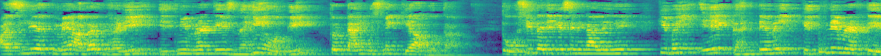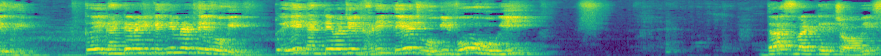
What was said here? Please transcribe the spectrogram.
असलियत में अगर घड़ी इतनी मिनट तेज नहीं होती तो टाइम उसमें क्या होता? तो उसी तरीके से निकालेंगे कि भाई, एक घंटे में कितने मिनट तेज हुई? तो एक घंटे में कितनी मिनट तेज होगी? तो एक घंटे में जो घड़ी तेज होगी, वो होगी दस बट्टे चौबीस,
